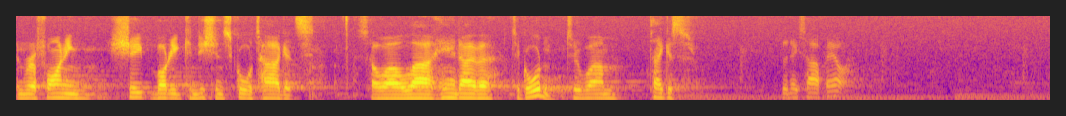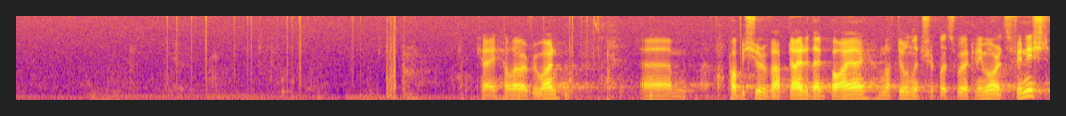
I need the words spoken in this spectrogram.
and refining sheep body condition score targets. So I'll uh, hand over to Gordon to um, take us for the next half hour. Okay, hello everyone. Um, probably should have updated that bio. I'm not doing the triplets work anymore, it's finished.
